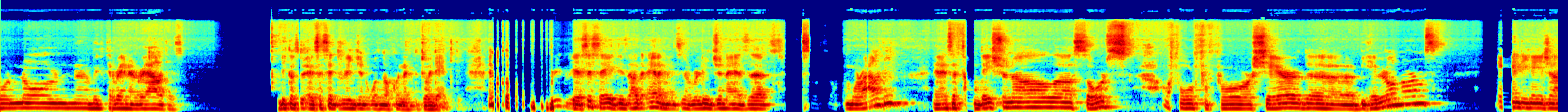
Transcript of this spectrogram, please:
or non-Mediterranean realities, because as I said, religion was not connected to identity. And also, briefly, as I say, these other elements in religion as a morality, as a foundational uh, source for, for, for shared uh, behavioral norms. And in Asia,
